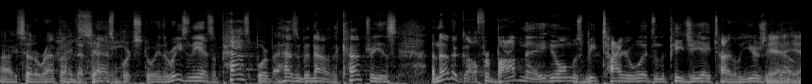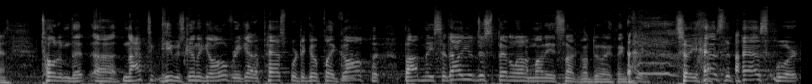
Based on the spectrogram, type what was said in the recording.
All right, so to wrap up I'd that say. passport story, the reason he has a passport but hasn't been out of the country is another golfer, Bob May, who almost beat Tiger Woods in the PGA title years yeah, ago, yeah. told him that uh, not to, he was going to go over. He got a passport to go play golf, but Bob May said, "Oh, you'll just spend a lot of money. It's not going to do anything for you." so he has the passport.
